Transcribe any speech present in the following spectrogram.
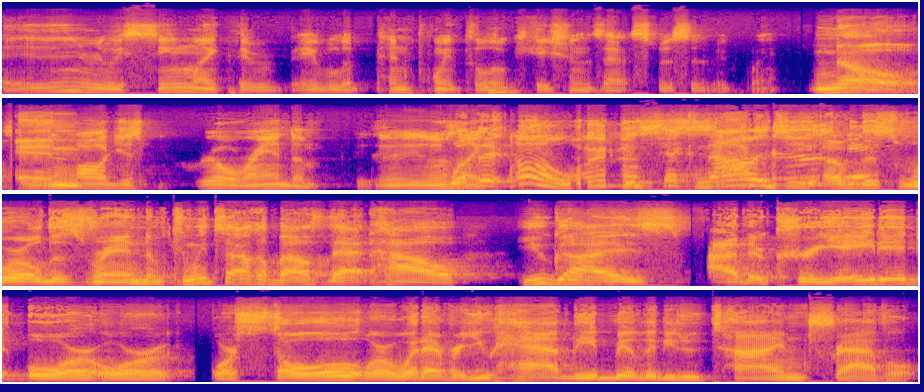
it didn't really seem like they were able to pinpoint the locations that specifically. No, and all just real random. It was Well, like, the- oh, we're in a the technology soccer of this world is random. Can we talk about that? How you guys either created or or or stole or whatever. You have the ability to time travel,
